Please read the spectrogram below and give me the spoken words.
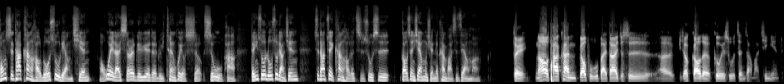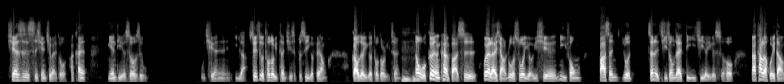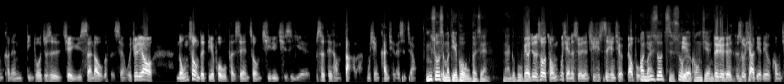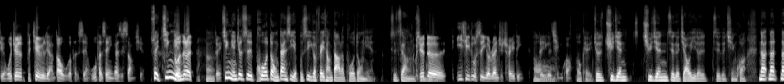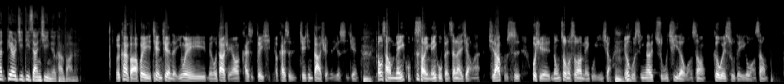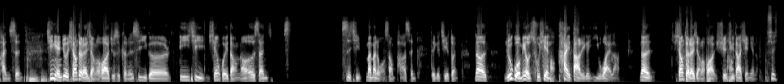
同时，他看好罗素两千啊，未来十二个月的 return 会有十十五趴，等于说罗素两千是他最看好的指数。是高盛现在目前的看法是这样吗？对，然后他看标普五百，大概就是呃比较高的个位数的增长吧。今年现在是四千七百多，他看年底的时候是五千一啦，所以这个 total return 其实不是一个非常高的一个 total return。嗯，那我个人看法是，未来来讲，如果说有一些逆风发生，如果真的集中在第一季的一个时候，那它的回档可能顶多就是介于三到五个 percent。我觉得要浓重的跌破五 percent，这种几率其实也不是非常大了。目前看起来是这样。您说什么跌破五 percent？哪个部分？没有，就是说从目前的水准，其实四千七标普哦，你是说指数的空间？对对对，指数下跌的一个空间，我觉得介于两到五个 percent，五 percent 应该是上限。所以今年真的，嗯，对，今年就是波动，但是也不是一个非常大的波动年，是这样。我觉得一季度是一个 range trading。的一个情况，哦，OK，就是区间区间这个交易的这个情况。那那那第二季、第三季你的看法呢？我的看法会渐渐的，因为美国大选要开始对齐，要开始接近大选的一个时间。嗯，通常美股至少以美股本身来讲啊，其他股市或许浓重的受到美股影响。嗯，美国股市应该逐季的往上个位数的一个往上攀升。嗯，今年就相对来讲的话，就是可能是一个第一季先回档，然后二三四季慢慢的往上爬升的一个阶段。那如果没有出现太大的一个意外啦，那相对来讲的话，选举大选年了。谢谢。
